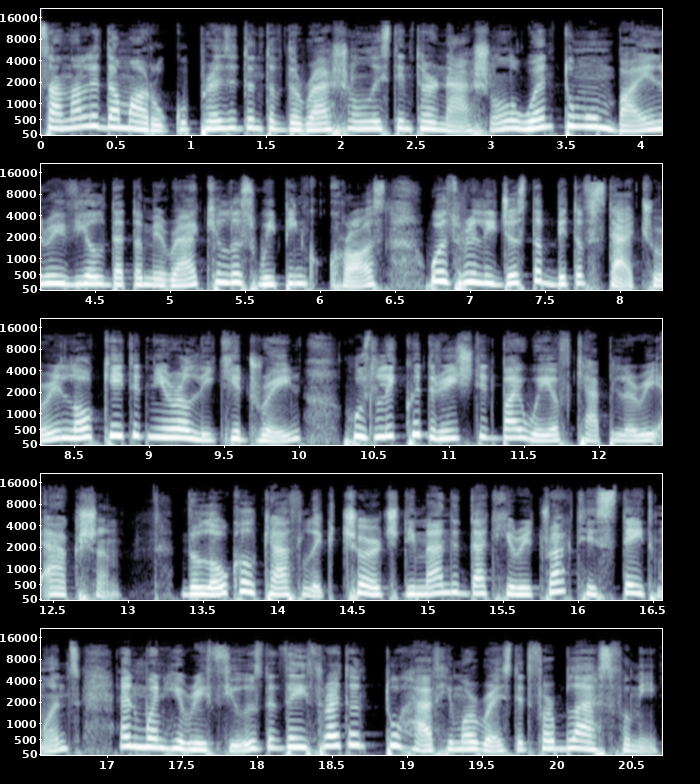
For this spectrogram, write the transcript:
Sanal Edamaruku, president of the Rationalist International, went to Mumbai and revealed that a miraculous weeping cross was really just a bit of statuary located near a leaky drain whose liquid reached it by way of capillary action. The local Catholic Church demanded that he retract his statements, and when he refused, they threatened to have him arrested for blasphemy.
